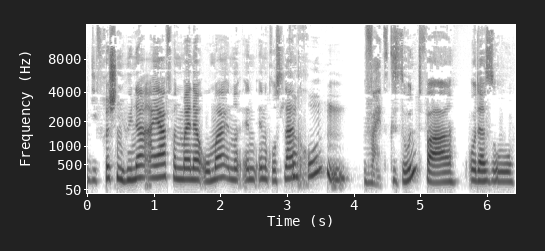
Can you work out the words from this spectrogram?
Die frischen Hühnereier von meiner Oma in, in, in Russland Deutschland. Warum? Weil es gesund war oder so.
